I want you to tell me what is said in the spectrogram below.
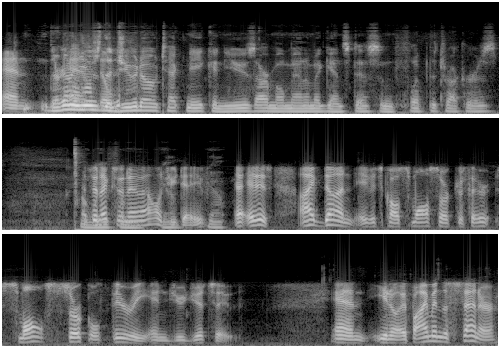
And they're going to use the judo technique and use our momentum against us and flip the truckers. It's an excellent analogy, yeah, Dave. Yeah. It is. I've done. It's called small circle theory, small circle theory in jujitsu. And you know, if I'm in the center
